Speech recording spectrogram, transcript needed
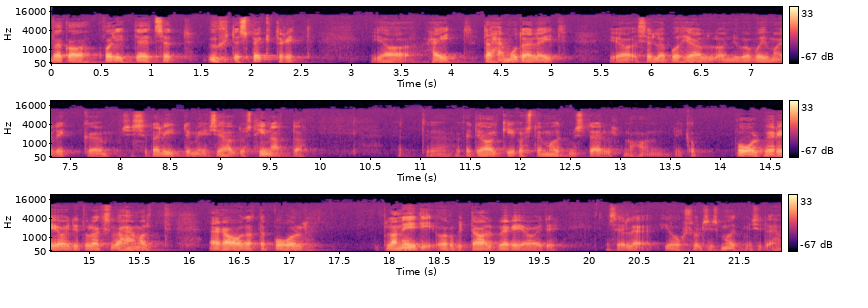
väga kvaliteetset ühte spektrit ja häid tähemudeleid ja selle põhjal on juba võimalik äh, siis seda liitiumi sisaldust hinnata. et äh, radiaalkiiruste mõõtmistel noh, on ikka pool perioodi tuleks vähemalt ära oodata, pool planeedi orbitaalperioodi ja selle jooksul siis mõõtmisi teha.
